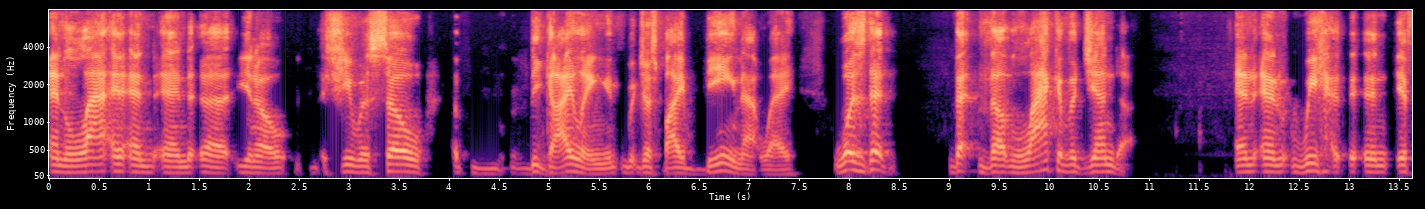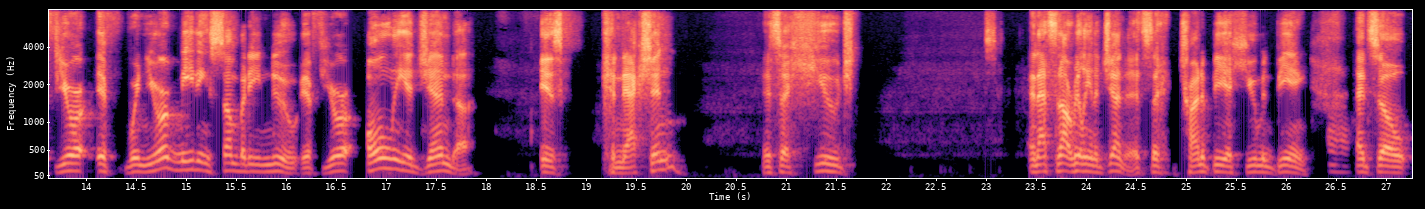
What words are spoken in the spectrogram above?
and la, and, and, uh, you know, she was so beguiling just by being that way was that that the lack of agenda and and we and if you're if when you're meeting somebody new if your only agenda is connection it's a huge and that's not really an agenda it's a, trying to be a human being uh-huh. and so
